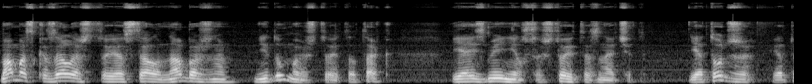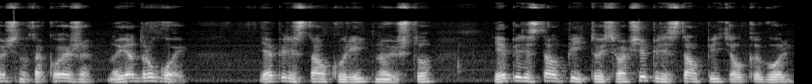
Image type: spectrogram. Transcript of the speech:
Мама сказала, что я стал набожным. Не думаю, что это так. Я изменился. Что это значит? Я тот же, я точно такой же, но я другой. Я перестал курить, ну и что? Я перестал пить, то есть вообще перестал пить алкоголь.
